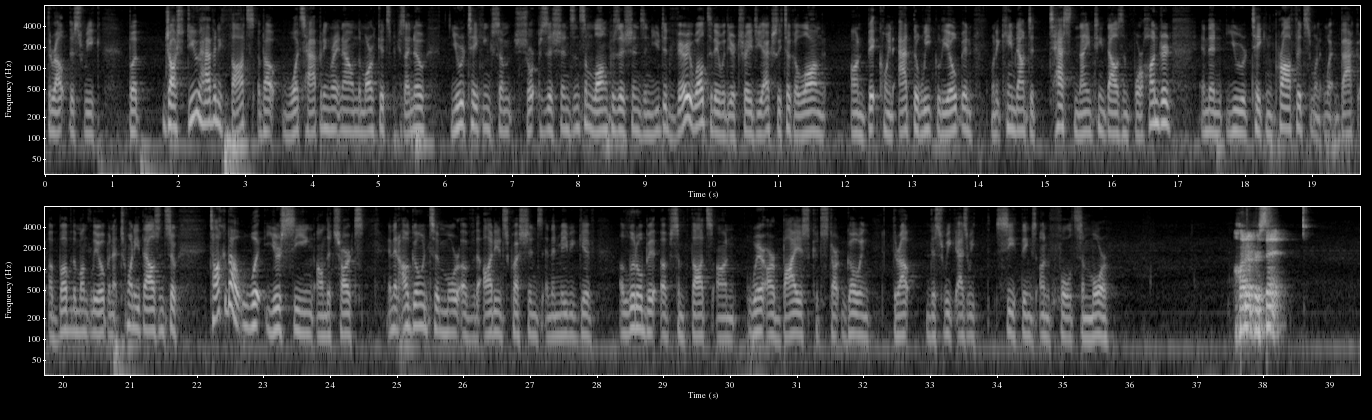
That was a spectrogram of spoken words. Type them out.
throughout this week. But Josh, do you have any thoughts about what's happening right now in the markets? Because I know you were taking some short positions and some long positions, and you did very well today with your trades. You actually took a long on Bitcoin at the weekly open when it came down to test 19,400 and then you were taking profits when it went back above the monthly open at 20,000. So talk about what you're seeing on the charts, and then I'll go into more of the audience questions and then maybe give a little bit of some thoughts on where our bias could start going throughout this week as we see things unfold some more. 100%.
